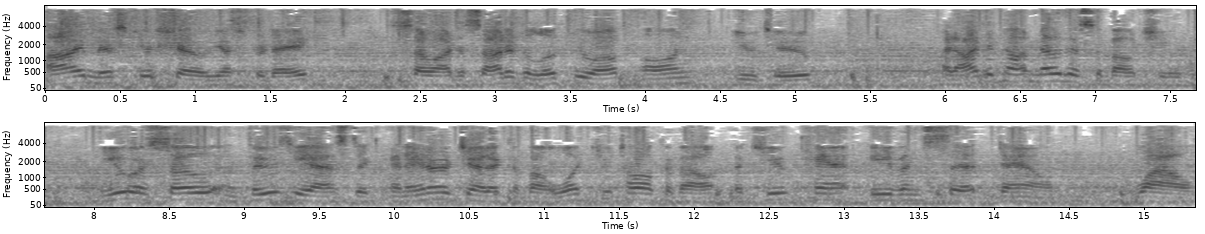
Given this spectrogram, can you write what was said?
I missed your show yesterday, so I decided to look you up on YouTube. And I did not know this about you. You are so enthusiastic and energetic about what you talk about that you can't even sit down. Wow.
